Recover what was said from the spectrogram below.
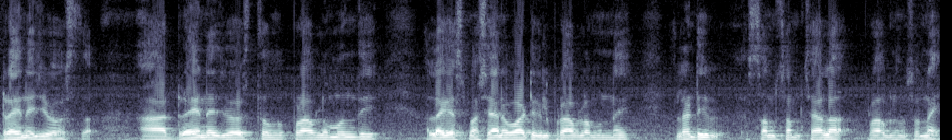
డ్రైనేజీ వ్యవస్థ. ఆ డ్రైనేజ్ వ్యవస్థ ప్రాబ్లం ఉంది అలాగే శ్మశాన వాటికలు ప్రాబ్లం ఉన్నాయి ఇలాంటి సమ్ సమ్ చాలా ప్రాబ్లమ్స్ ఉన్నాయి.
